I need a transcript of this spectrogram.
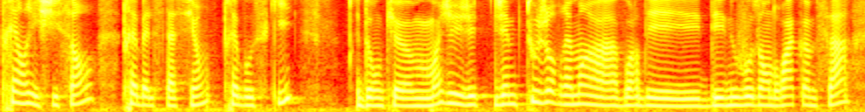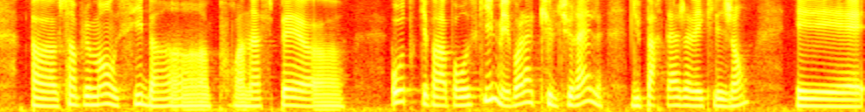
très enrichissant, très belle station, très beau ski. Donc moi j'aime toujours vraiment avoir des, nouveaux endroits comme ça euh, simplement aussi ben, pour un aspect euh, autre qui par rapport au ski, mais voilà, culturel, du partage avec les gens. Et,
